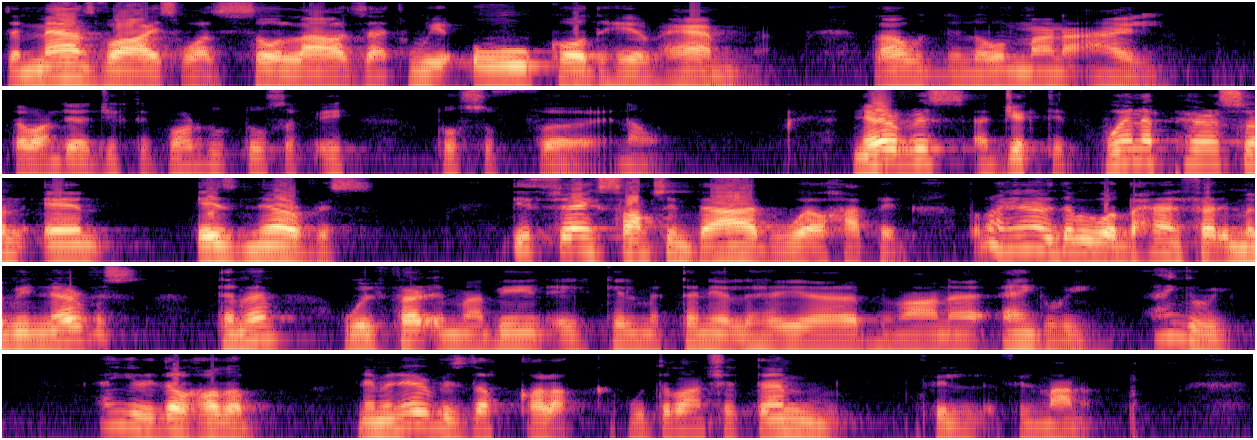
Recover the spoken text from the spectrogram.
The man's voice was so loud that we all could hear him. Loud اللي هو بمعنى عالي. طبعا دي adjective برضه بتوصف ايه؟ توصف uh, noun. Nervous adjective. When a person in is nervous, they think something bad will happen. طبعا هنا ده بيوضح لنا الفرق ما بين nervous تمام والفرق ما بين الكلمة التانية اللي هي بمعنى angry. angry. angry ده الغضب. انما nervous ده القلق وطبعا شتان في في المعنى.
